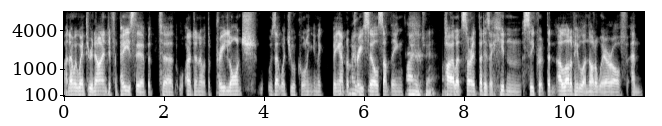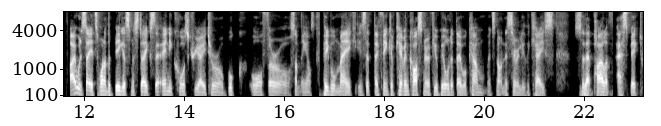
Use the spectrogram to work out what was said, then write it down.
I know we went through nine different P's there, but uh, I don't know what the pre-launch was. That what you were calling, you know, being able to pre-sell something. Pilot, yeah. Pilot, sorry, that is a hidden secret that a lot of people are not aware of, and I would say it's one of the biggest mistakes that any course creator or book author or something else people make is that they think of Kevin Costner. If you build it, they will come. It's not necessarily the case. So that pilot aspect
